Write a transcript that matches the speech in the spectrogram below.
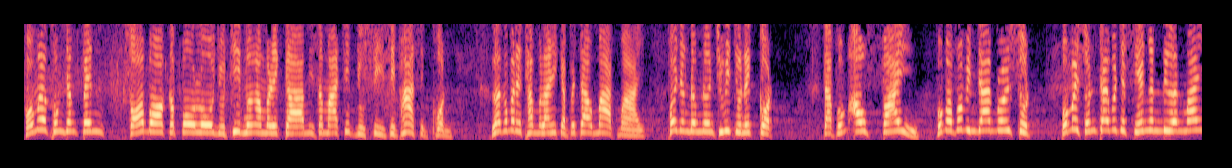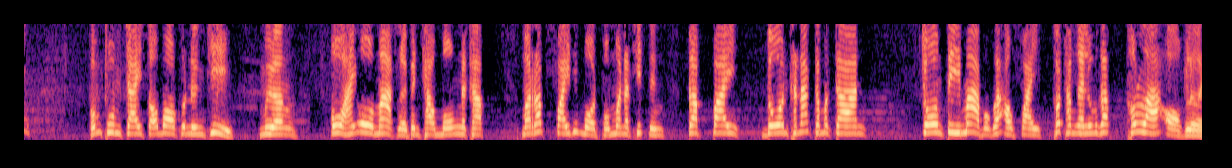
ผมก็คงยังเป็นสอบอกระโปโลอยู่ที่เมืองอเมริกามีสมาชิกอยู่สี่สิบห้าสิบคน แล้วก็ไม่ได้ทำอะไรให้กับพระเจ้ามากมาย เพราะยังดำเนินชีวิตอยู่ในกฎ แต่ผมเอาไฟ ผมเอาพระวิญญาณบริสุทธิ์ ผมไม่สนใจว่าจะเสียเงินเดือนไหมผมภูมิใจสอบอคนหนึ่งที่เมือง โอไฮโอมากเลยเป็นชาวมงนะครับ มารับไฟที่โบสถ์ผมวันอาทิตย์หนึ่งกลับไปโดนคณะกรรมการ โจมตีมากบอกว่าเอาไฟเขาทำไงรู้ไหมครับเขาลาออกเลย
